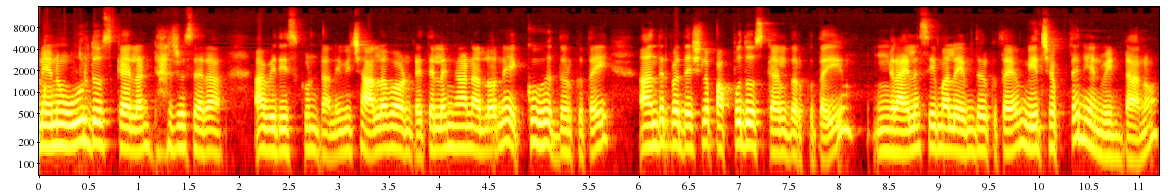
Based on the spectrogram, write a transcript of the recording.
నేను ఊరు దోసకాయలు అంటారు చూసారా? అవి తీసుకుంటాను. ఇవి చాలా బాగుంటాయి. తెలంగాణలోనే ఎక్కువ దొరుకుతాయి. ఆంధ్రప్రదేశ్లో పప్పు దోసకాయలు దొరుకుతాయి. రాయలసీమలో ఏం దొరుకుతాయో మీరు చెప్తే నేను వింటాను.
